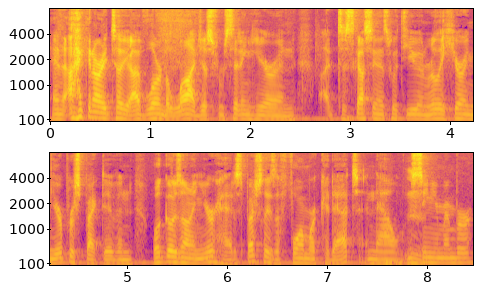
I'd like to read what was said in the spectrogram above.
And I can already tell you, I've learned a lot just from sitting here and uh, discussing this with you and really hearing your perspective and what goes on in your head, especially as a former cadet and now mm. senior member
